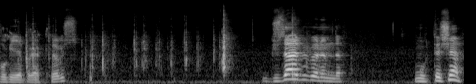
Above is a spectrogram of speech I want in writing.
buraya bırakıyoruz. Güzel bir bölümdü. Muhteşem.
